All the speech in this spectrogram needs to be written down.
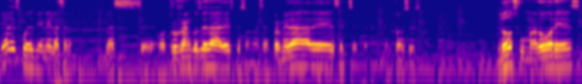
Ya después vienen las eh, otros rangos de edades que son las enfermedades, etc. Entonces, los fumadores,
